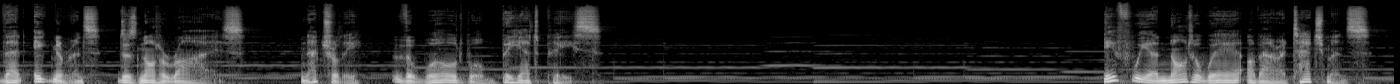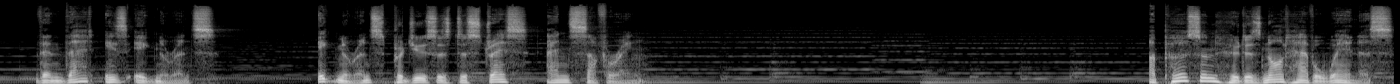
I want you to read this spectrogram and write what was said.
that ignorance does not arise. Naturally, the world will be at peace. If we are not aware of our attachments, then that is ignorance. Ignorance produces distress and suffering. A person who does not have awareness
